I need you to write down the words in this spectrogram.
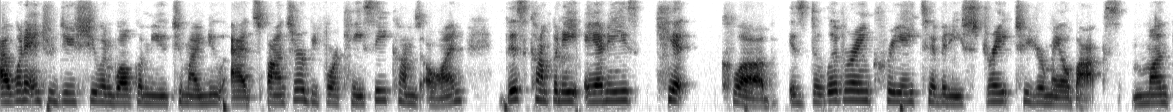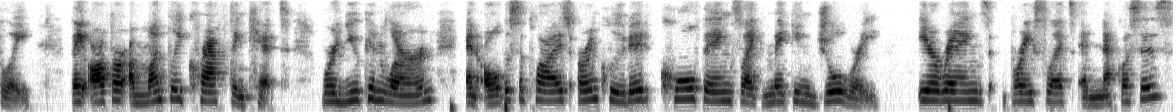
I want to introduce you and welcome you to my new ad sponsor before Casey comes on. This company, Annie's Kit Club, is delivering creativity straight to your mailbox monthly. They offer a monthly crafting kit where you can learn, and all the supplies are included. Cool things like making jewelry, earrings, bracelets, and necklaces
